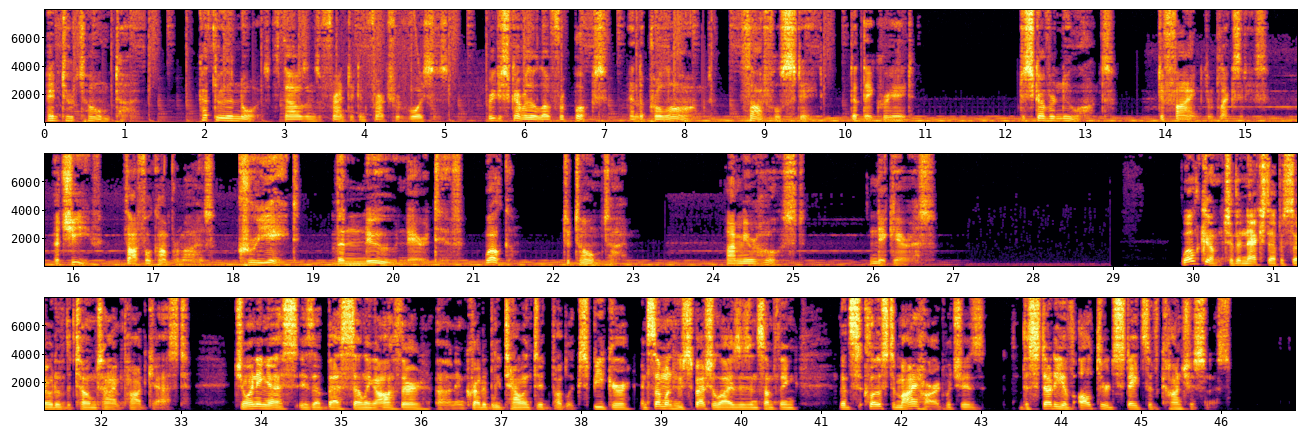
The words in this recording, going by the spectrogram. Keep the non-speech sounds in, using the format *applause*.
Enter tome time. Cut through the noise of thousands of frantic and fractured voices. Rediscover the love for books and the prolonged, thoughtful state that they create. Discover nuance, define complexities, achieve thoughtful compromise, create the new narrative. Welcome to Tome Time. I'm your host, Nick Airus. Welcome to the next episode of the Tome Time podcast. Joining us is a best selling author, an incredibly talented public speaker, and someone who specializes in something that's close to my heart, which is the study of altered states of consciousness.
